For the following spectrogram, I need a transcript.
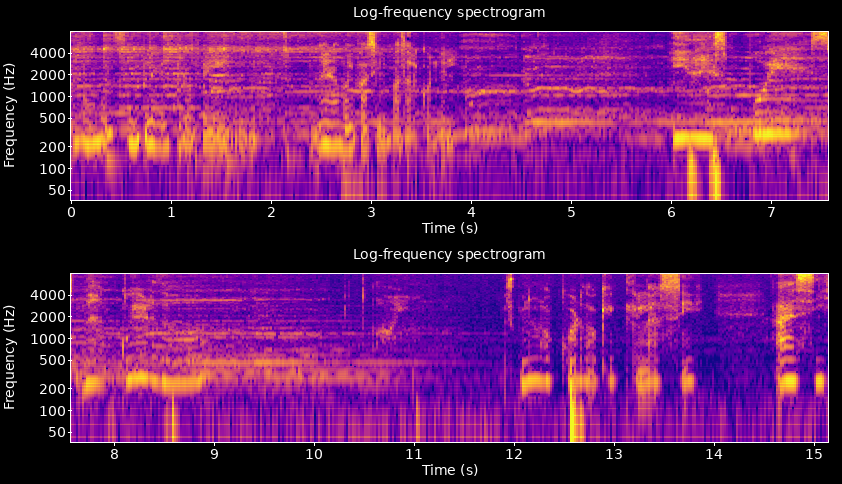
como muy simple el profe y pues era muy fácil pasar con él. Y después me acuerdo. No me acuerdo qué clase. Ah, sí.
